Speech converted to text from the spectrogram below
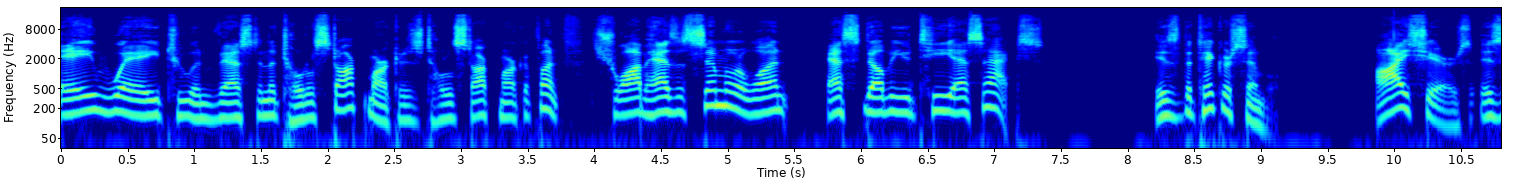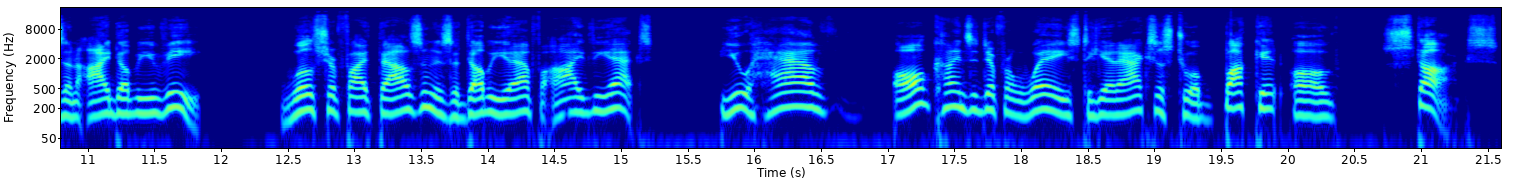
a way to invest in the total stock market It's a total stock market fund. Schwab has a similar one, SWTSX is the ticker symbol. iShares is an IWV. Wilshire 5000 is a WFIVX. You have all kinds of different ways to get access to a bucket of stocks.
